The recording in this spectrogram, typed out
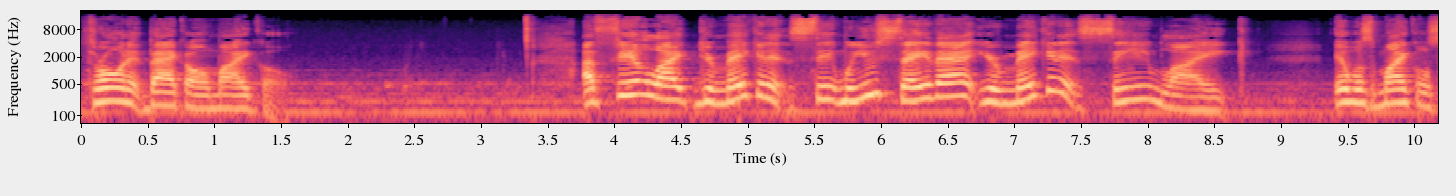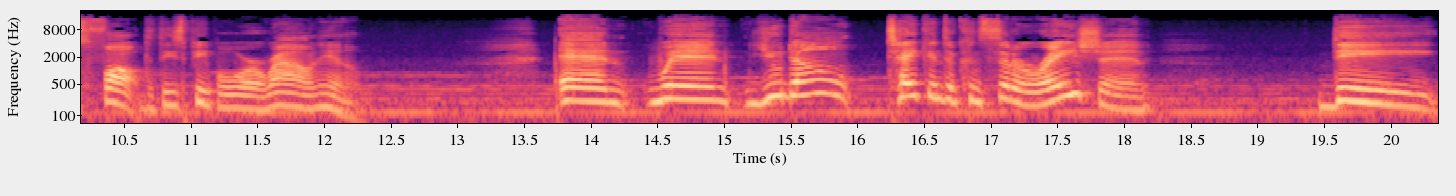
throwing it back on Michael. I feel like you're making it seem when you say that, you're making it seem like it was Michael's fault that these people were around him. And when you don't take into consideration the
